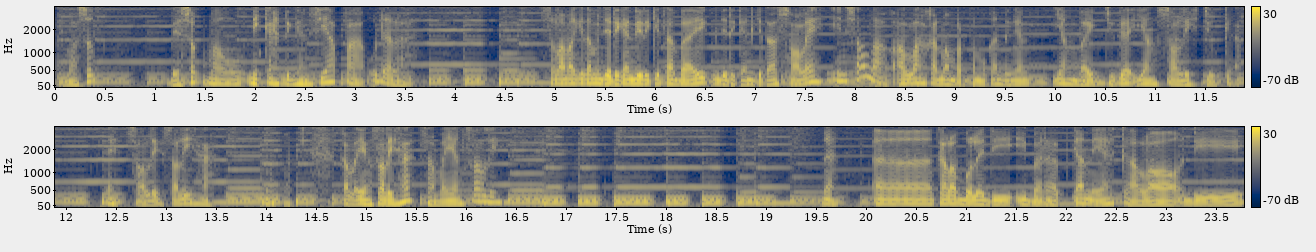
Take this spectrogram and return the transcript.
Termasuk besok mau nikah dengan siapa, udahlah Selama kita menjadikan diri kita baik, menjadikan kita soleh, insya Allah Allah akan mempertemukan dengan yang baik juga, yang soleh juga. Eh, soleh, solihah. kalau yang solihah sama yang soleh. Nah, uh, kalau boleh diibaratkan ya, kalau di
